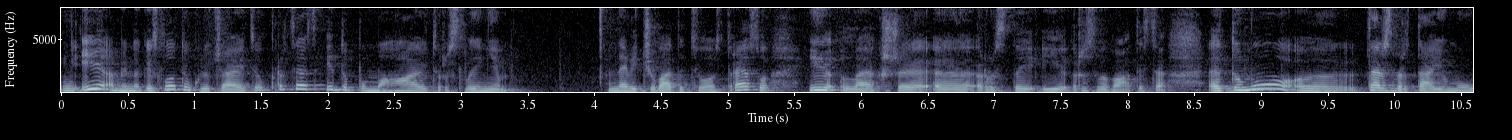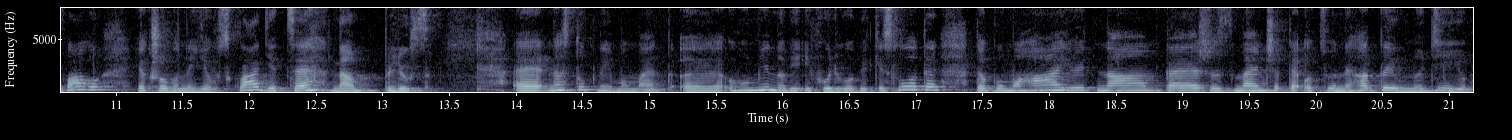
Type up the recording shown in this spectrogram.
І амінокислоти включаються в процес і допомагають рослині не відчувати цього стресу і легше е, рости і розвиватися. Е, Тому е, теж звертаємо увагу, якщо вони є у складі, це нам плюс. Наступний момент гумінові і фольгові кислоти допомагають нам теж зменшити оцю негативну дію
